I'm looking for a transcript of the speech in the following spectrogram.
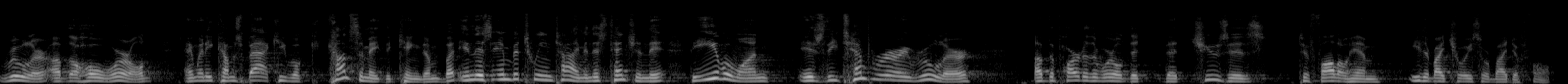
ruler of the whole world. And when he comes back, he will consummate the kingdom. But in this in between time, in this tension, the, the evil one is the temporary ruler of the part of the world that, that chooses to follow him either by choice or by default.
